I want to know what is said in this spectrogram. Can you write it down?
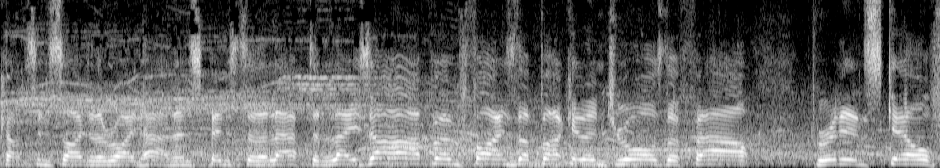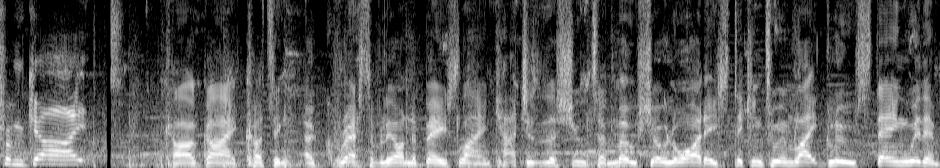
cuts inside to the right hand and spins to the left and lays up and finds the bucket and draws the foul. Brilliant skill from Guy. Kyle Guy cutting aggressively on the baseline, catches the shooter, Mo Sholuade sticking to him like glue, staying with him,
